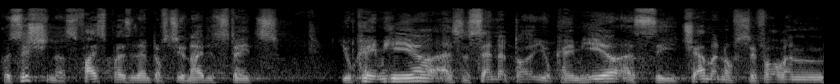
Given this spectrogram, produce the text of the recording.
position as Vice President of the United States, you came here as a senator, you came here as the chairman of the Foreign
